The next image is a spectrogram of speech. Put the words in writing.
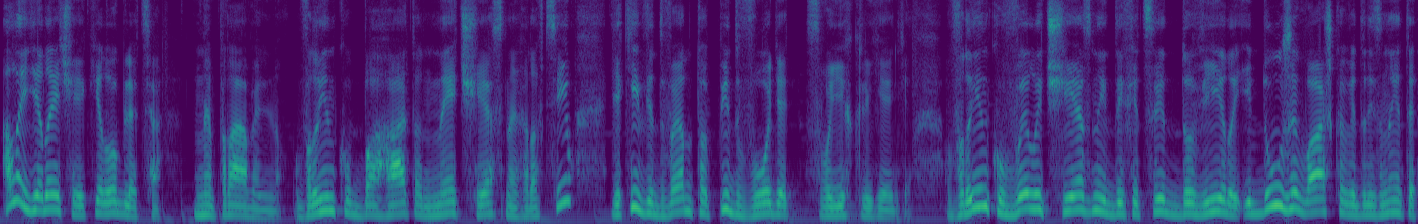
Але є речі, які робляться неправильно. В ринку багато нечесних гравців, які відверто підводять своїх клієнтів. В ринку величезний дефіцит довіри, і дуже важко відрізнити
